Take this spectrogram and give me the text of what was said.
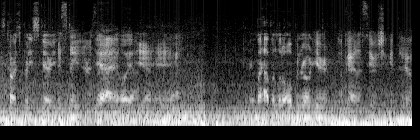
this car is pretty scary. It's dangerous. Yeah, eh? oh, yeah. yeah. Yeah, yeah, We might have a little open road here. Okay, let's see what she can do.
